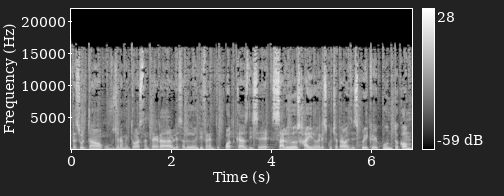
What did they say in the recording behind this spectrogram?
resulta un funcionamiento bastante agradable. Saludo en diferentes podcasts. Dice saludos Jairo, él escucha a través de Spreaker.com.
